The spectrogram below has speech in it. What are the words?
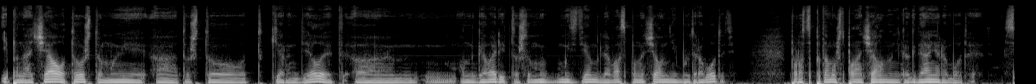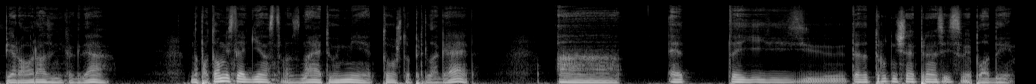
и поначалу то, что мы, а, то, что вот Керн делает, а, он говорит, то, что мы, мы сделаем для вас поначалу не будет работать. Просто потому, что поначалу оно никогда не работает. С первого раза никогда. Но потом, если агентство знает и умеет то, что предлагает, а, это, этот труд начинает приносить свои плоды.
